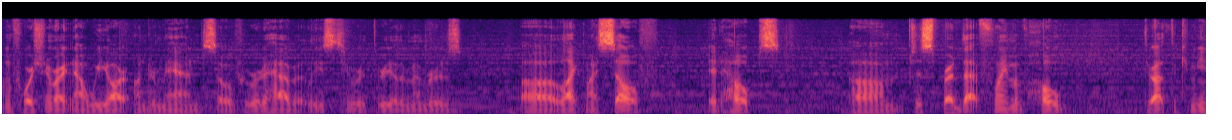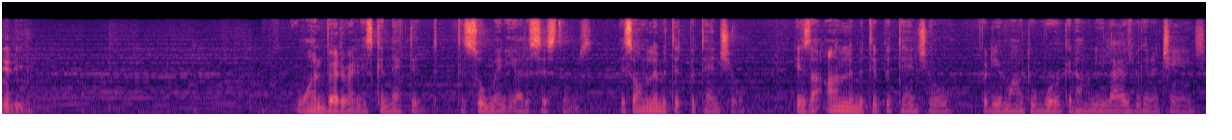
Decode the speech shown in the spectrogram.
Unfortunately, right now we are undermanned, so if we were to have at least two or three other members uh, like myself, it helps um, just spread that flame of hope throughout the community. One veteran is connected to so many other systems it's unlimited potential. There's an unlimited potential for the amount of work and how many lives we're going to change.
